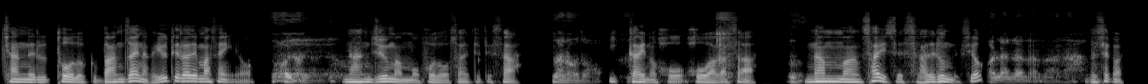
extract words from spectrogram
チャンネル登録万歳なんか言うてられませんよ。はいはいはい。何十万もフォローされててさ、なるほど。一回の法法話がさ、うん何万再生されるんですよ。あららららら。私だか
